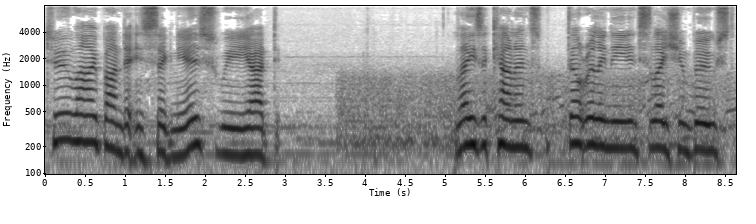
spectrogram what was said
two high bandit insignias. We had Laser cannons. Don't really need insulation boost.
